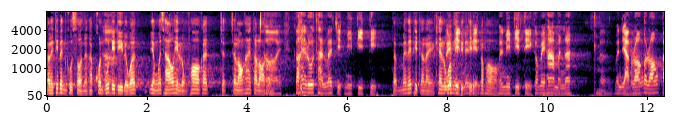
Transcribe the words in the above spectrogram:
อะไรที่เป็นกุศลนะครับ คนพูดดีๆ หรือว่าอย่างเมื่อเช้าเห็นหลวงพ่อก็จะจะร้องไห้ตลอดเลยก็ให้รู้ทันว่าจิตมีปีติ แต่ไม่ได้ผิดอะไร แค่รู้ว่ามีปีติก็พอ มันมีปีติก็ไม่ห้ามมันนะมันอยากร้องก็ร้องไป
